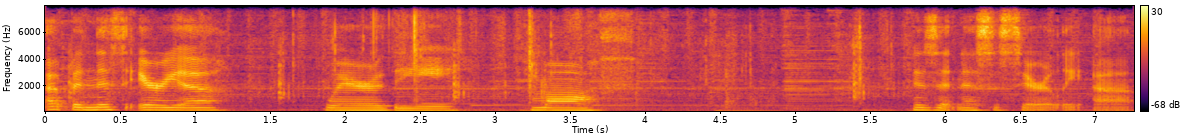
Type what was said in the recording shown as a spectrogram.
up in this area where the moth isn't necessarily at.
